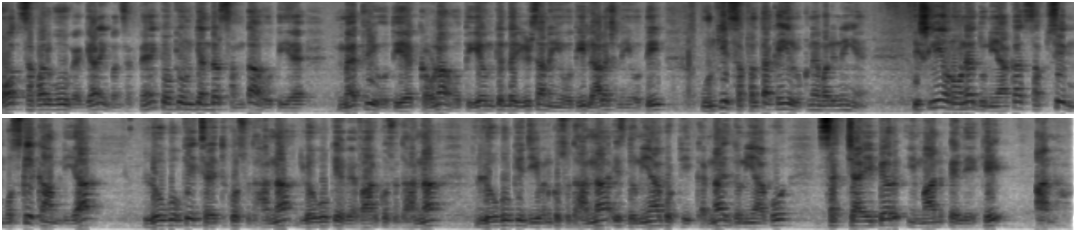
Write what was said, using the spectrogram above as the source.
बहुत सफल वो वैज्ञानिक बन सकते हैं, क्योंकि उनके अंदर समता होती है, मैत्री होती है, करुणा होती है, उनके अंदर ईर्षा नहीं होती, लालच नहीं होती, उनकी सफलता कहीं रुकने वाली नहीं है। इसलिए उन्होंने दुनिया का सबसे मुश्किल काम लिया, लोगों के चरित्र को सुधारना, लोगों के व्यवहार को सुधारना, लोगों के जीवन को सुधारना, इस दुनिया को ठीक करना, इस दुनिया को सच्चाई पे और ईमान पे लेके आना।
